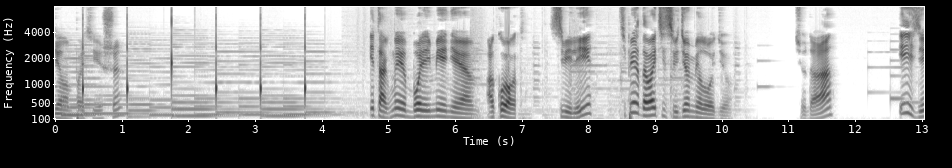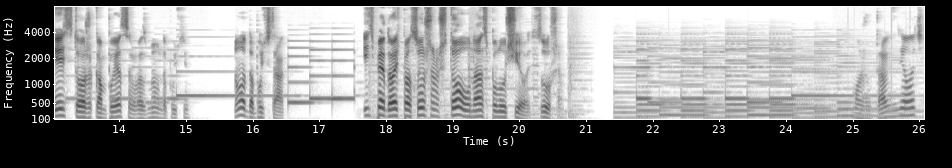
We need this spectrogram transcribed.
Делаем потише. Итак, мы более-менее аккорд свели. Теперь давайте сведем мелодию. Сюда. И здесь тоже компрессор возьмем, допустим. Ну, допустим так. И теперь давайте послушаем, что у нас получилось. Слушаем. Можно так сделать.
